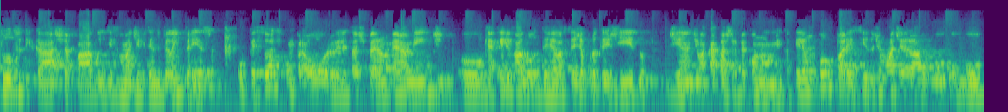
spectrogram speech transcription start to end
fluxo de caixa pago de forma de dividendo pela empresa. O pessoa que compra ouro, ele está esperando meramente o que aquele valor dela seja protegido diante de uma catástrofe econômica. Ele é um pouco parecido, de um modo geral, o, o, o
